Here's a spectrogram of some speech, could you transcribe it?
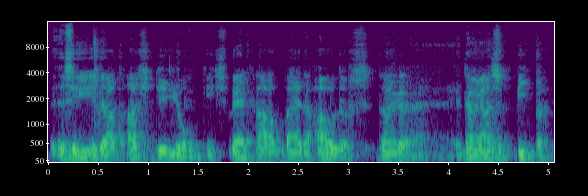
zie je dat als je de jonkies weghaalt bij de ouders, dan, dan gaan ze piepen.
